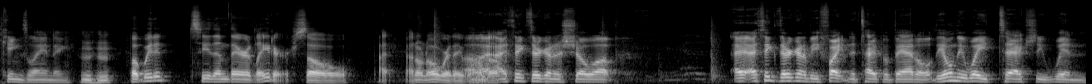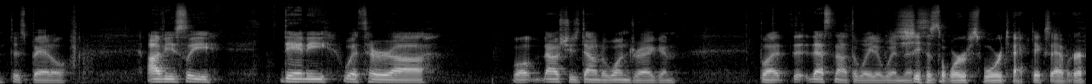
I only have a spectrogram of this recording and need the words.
King's Landing. hmm But we didn't see them there later, so I, I don't know where they Uh, wound I think they're going to show up. I, I think they're going to be fighting the type of battle. The only way to actually win this battle, obviously, Danny with her. Uh, well, now she's down to one dragon, but th- that's not the way to win this. She has the worst war tactics ever.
